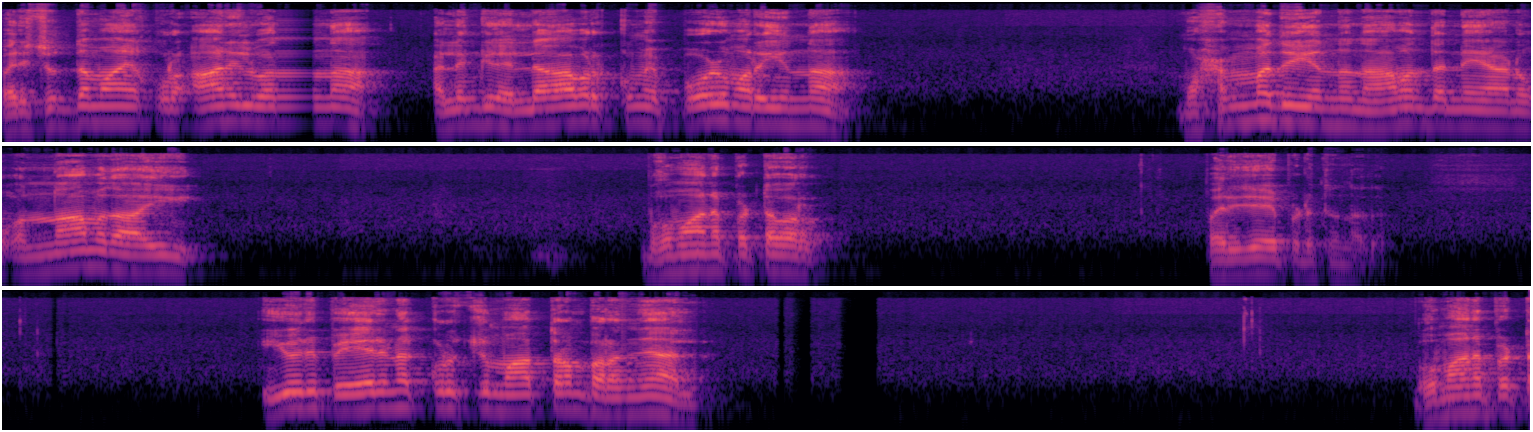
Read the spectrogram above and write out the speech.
പരിശുദ്ധമായ ഖുർആനിൽ വന്ന അല്ലെങ്കിൽ എല്ലാവർക്കും എപ്പോഴും അറിയുന്ന മുഹമ്മദ് എന്ന നാമം തന്നെയാണ് ഒന്നാമതായി ബഹുമാനപ്പെട്ടവർ പരിചയപ്പെടുത്തുന്നത്. ഈ ഒരു പേരിനെക്കുറിച്ച് മാത്രം പറഞ്ഞാൽ ബഹുമാനപ്പെട്ട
